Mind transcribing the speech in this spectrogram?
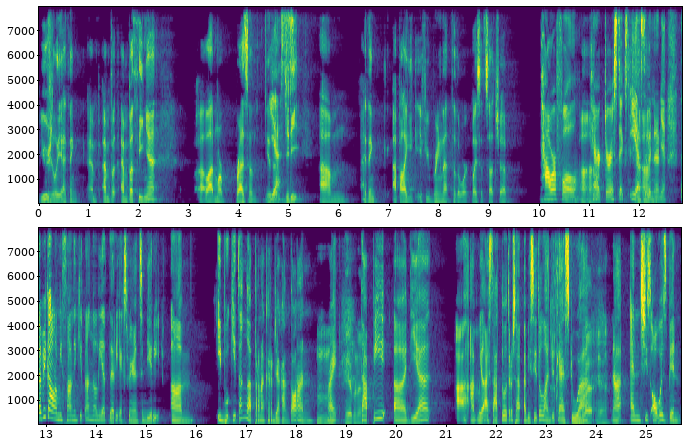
usually I think em- emp- empathy-nya a lot more present gitu. Yes. Jadi um I think apalagi if you bring that to the workplace it's such a powerful Uh-uh. characteristics. Iya sebenarnya. Tapi kalau misalnya kita ngelihat dari experience sendiri, um, ibu kita nggak pernah kerja kantoran, Mm-mm. right? Iya, benar. Tapi uh, dia uh, ambil S1 terus abis itu lanjut ke S2. Iya, iya. Nah, and she's always been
